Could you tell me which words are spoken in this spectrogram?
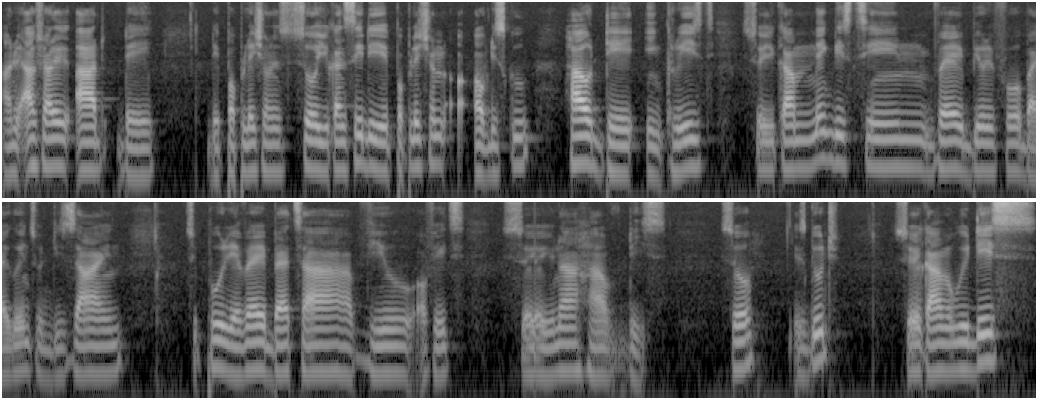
and we actually add the the populations. So you can see the population of the school how they increased. So you can make this thing very beautiful by going to design to put a very better view of it so you now have this so it's good so you can with this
